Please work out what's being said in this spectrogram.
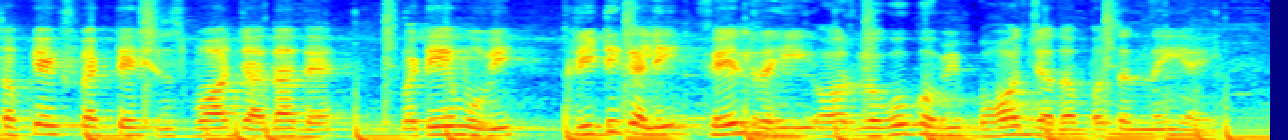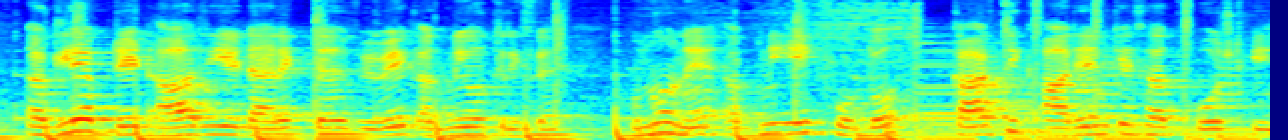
सबके एक्सपेक्टेशंस बहुत ज़्यादा थे बट ये मूवी क्रिटिकली फेल रही और लोगों को भी बहुत ज़्यादा पसंद नहीं आई। अगली अपडेट आ रही है डायरेक्टर विवेक अग्निहोत्री से। उन्होंने अपनी एक फ़ोटो कार्तिक आर्यन के साथ पोस्ट की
